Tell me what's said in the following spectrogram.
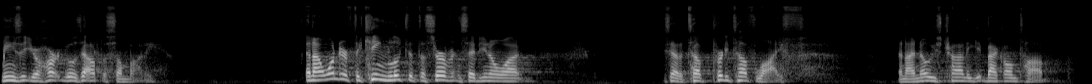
means that your heart goes out to somebody. And I wonder if the king looked at the servant and said, You know what? He's had a tough, pretty tough life. And I know he's trying to get back on top.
